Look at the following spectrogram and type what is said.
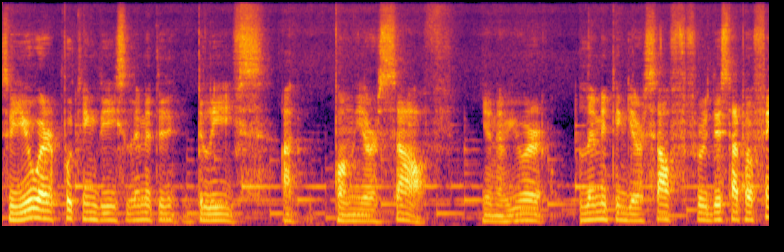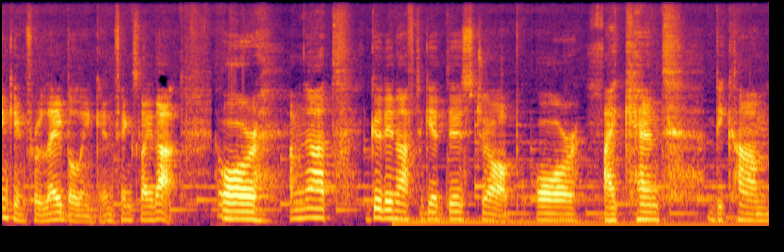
So you were putting these limited beliefs upon yourself. You know you were limiting yourself through this type of thinking through labeling and things like that. Or I'm not good enough to get this job or I can't become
